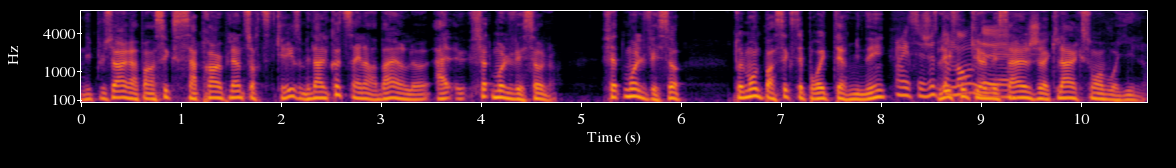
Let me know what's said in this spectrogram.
on est plusieurs à penser que ça prend un plan de sortie de crise. Mais dans le cas de Saint-Lambert, là, à- faites-moi lever ça. Là. Faites-moi lever ça. Tout le monde pensait que c'était pour être terminé. Oui, c'est juste Là, il faut qu'il y ait un euh, message clair qui soit envoyé. Là.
